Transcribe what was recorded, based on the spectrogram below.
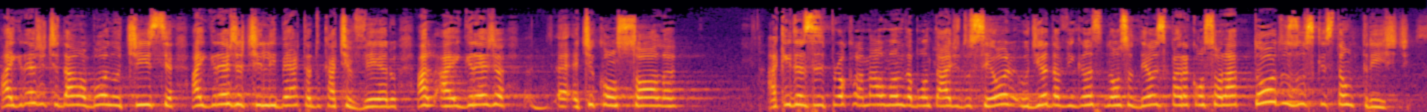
a igreja te dá uma boa notícia, a igreja te liberta do cativeiro, a, a igreja é, te consola. Aqui diz proclamar o ano da bondade do Senhor, o dia da vingança do nosso Deus, para consolar todos os que estão tristes.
